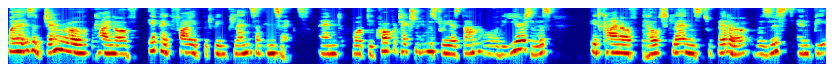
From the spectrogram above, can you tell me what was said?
Well, there is a general kind of epic fight between plants and insects. And what the crop protection industry has done over the years is it kind of helps plants to better resist and be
